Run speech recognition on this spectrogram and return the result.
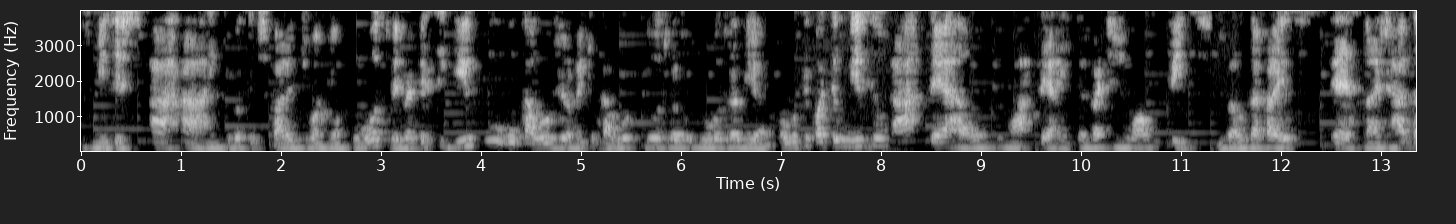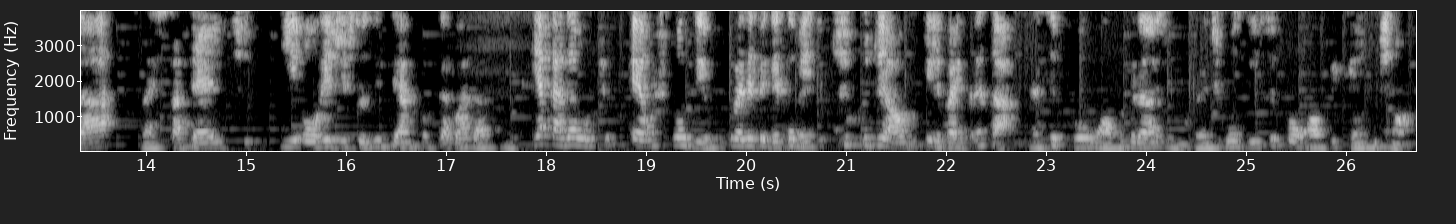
os mísseis ar-ar em que você dispara de um avião para o outro, ele vai perseguir o, calor, geralmente o calor do outro, do outro avião. Ou você pode ter um míssil ar-terra, um ar-terra, então ele vai atingir um alvo fixo. E vai usar para isso é, sinais de radar, sinais de satélite, e, ou registros internos para ficar guardado. E a carga útil é um explosivo, que vai depender também do tipo de alvo que ele vai enfrentar. Né? Se for um alvo grande, um grande explosivo, se for um alvo pequeno, menor.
